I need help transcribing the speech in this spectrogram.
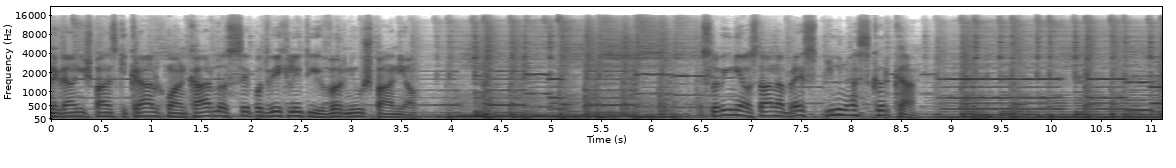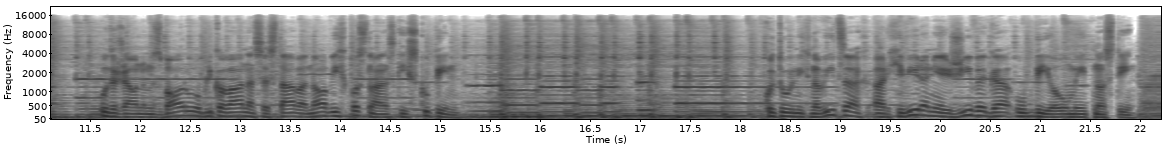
Nekdani španski kralj Juan Carlos se je po dveh letih vrnil v Španijo. Slovenija ostala brez plina skrka. V državnem zboru oblikovana sestava novih poslanskih skupin. V kulturnih novicah arhiviranje živega v bioumetnosti.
